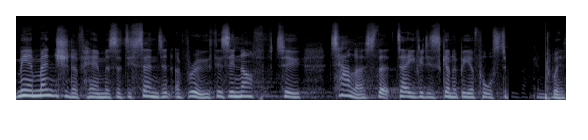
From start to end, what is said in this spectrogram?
Mere mention of him as a descendant of Ruth is enough to tell us that David is going to be a force to be reckoned with,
